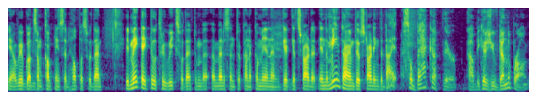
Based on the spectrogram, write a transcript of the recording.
You know we've got some companies that help us with that. It may take two or three weeks for that to me- uh, medicine to kind of come in and get, get started. In the meantime they're starting the diet. So back up there, uh, because you've done the bronch,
